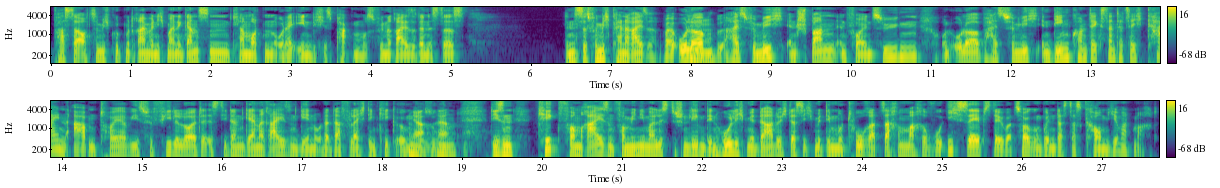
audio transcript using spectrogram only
passt da auch ziemlich gut mit rein. Wenn ich meine ganzen Klamotten oder ähnliches packen muss für eine Reise, dann ist das dann ist das für mich keine Reise. Weil Urlaub mhm. heißt für mich entspannen in vollen Zügen und Urlaub heißt für mich in dem Kontext dann tatsächlich kein Abenteuer, wie es für viele Leute ist, die dann gerne reisen gehen oder da vielleicht den Kick irgendwo ja, suchen. Ja. Diesen Kick vom Reisen, vom minimalistischen Leben, den hole ich mir dadurch, dass ich mit dem Motorrad Sachen mache, wo ich selbst der Überzeugung bin, dass das kaum jemand macht.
